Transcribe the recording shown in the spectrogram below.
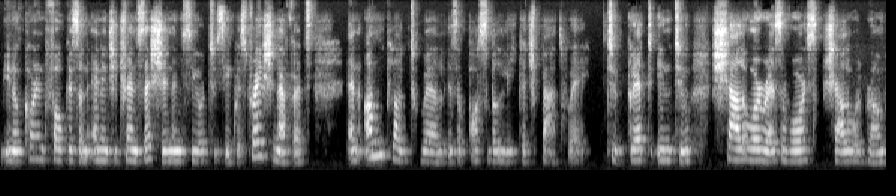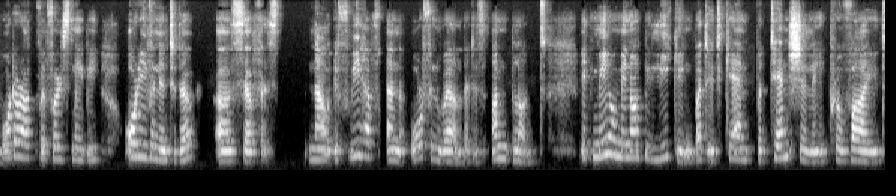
you know, current focus on energy transition and CO2 sequestration efforts, an unplugged well is a possible leakage pathway to get into shallower reservoirs, shallower groundwater aquifers, maybe, or even into the uh, surface. Now, if we have an orphan well that is unplugged, it may or may not be leaking, but it can potentially provide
